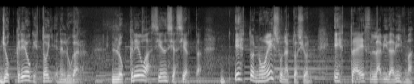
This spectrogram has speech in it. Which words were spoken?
yo creo que estoy en el lugar. Lo creo a ciencia cierta. Esto no es una actuación, esta es la vida misma.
